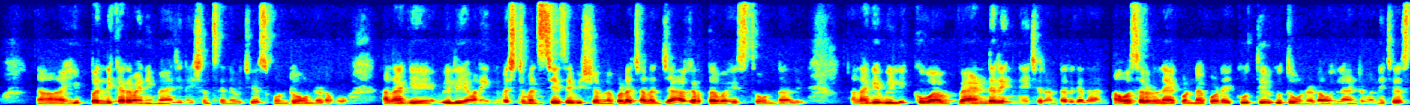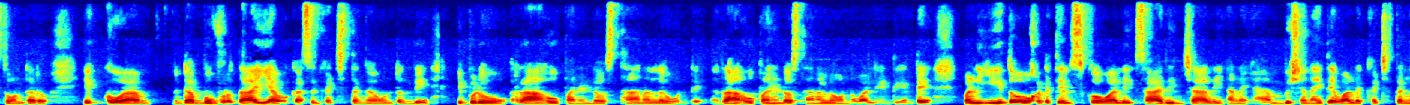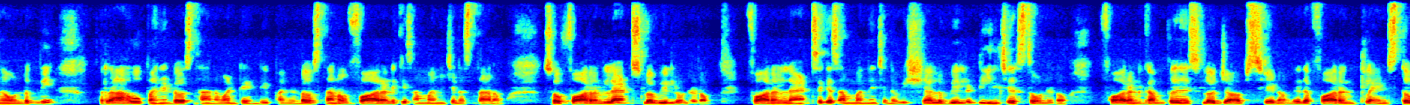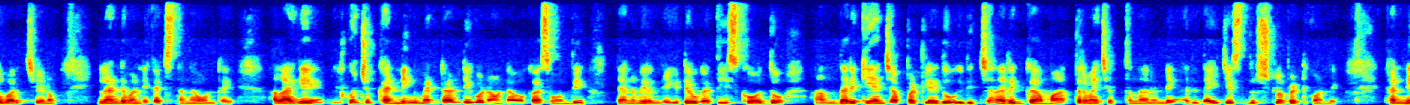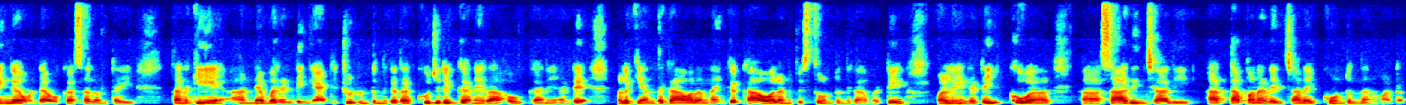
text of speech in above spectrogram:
ఇబ్బందికరమైన ఇమాజినేషన్స్ అనేవి చేసుకుంటూ ఉండడము అలాగే వీళ్ళు ఏమైనా ఇన్వెస్ట్మెంట్స్ చేసే విషయంలో కూడా చాలా జాగ్రత్త వహిస్తూ ఉండాలి. అలాగే వీళ్ళు ఎక్కువ వ్యాండరింగ్ నేచర్ అంటారు కదా అవసరం లేకుండా కూడా ఎక్కువ తిరుగుతూ ఉండడం ఇలాంటివన్నీ చేస్తూ ఉంటారు. ఎక్కువ డబ్బు వృధా అయ్యే అవకాశం ఖచ్చితంగా ఉంటుంది. ఇప్పుడు రాహు పన్నెండవ స్థానంలో ఉంటే రాహు పన్నెండవ స్థానంలో ఉన్న వాళ్ళు ఏంటి అంటే వాళ్ళు ఏదో ఒకటి తెలుసుకోవాలి సాధించాలి అనే అంబిషన్ అయితే వాళ్ళకి ఖచ్చితంగా ఉంటుంది. రాహు పన్నెండవ స్థానం అంటే ఏంటి? పన్నెండవ స్థానం ఫారెన్కి సంబంధించిన స్థానం. సో ఫారెన్ ల్యాండ్స్లో వీళ్ళు ఉండడం ఫారెన్ ల్యాండ్స్కి సంబంధించిన విషయాలు వీళ్ళు డీల్ చేస్తూ ఉండడం ఫారెన్ కంపెనీస్లో జాబ్స్ చేయడం లేదా ఫారెన్ క్లయింట్స్తో వర్క్ చేయడం ఇలాంటివన్నీ ఖచ్చితంగా ఉంటాయి. అలాగే కొంచెం కన్నింగ్ మెంటాలిటీ కూడా ఉండే అవకాశం ఉంది. దాన్ని మీరు నెగిటివ్గా తీసుకోవద్దు. అందరికీ అని చెప్పట్లేదు. ఇది జనరిక్గా మాత్రమే చెప్తున్నానండి. అది దయచేసి దృష్టిలో పెట్టుకోండి. కన్నింగ్గా ఉండే అవకాశాలు ఉంటాయి. తనకి ఆ నెవర్ ఎండింగ్ యాటిట్యూడ్ ఉంటుంది కదా కుజుడికి కానీ రాహుకి కానీ అంటే వాళ్ళకి ఎంత కావాలన్నా ఇంకా కావాలనిపిస్తూ ఉంటుంది కాబట్టి వాళ్ళు ఏంటంటే ఎక్కువ సాధించాలి. ఆ తపన అనేది చాలా ఎక్కువ ఉంటుంది అనమాట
